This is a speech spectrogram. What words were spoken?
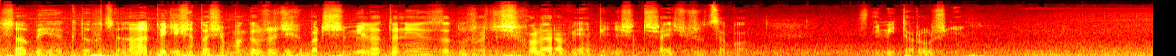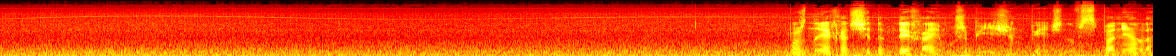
Sobie jak to chce. No ale 58 mogę wrzucić chyba 3 mile, to nie jest za dużo, chociaż cholera wiem, 56 wrzucę, bo z nimi to różnie. Można jechać 7 dycha, ja muszę 55, no wspaniale.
